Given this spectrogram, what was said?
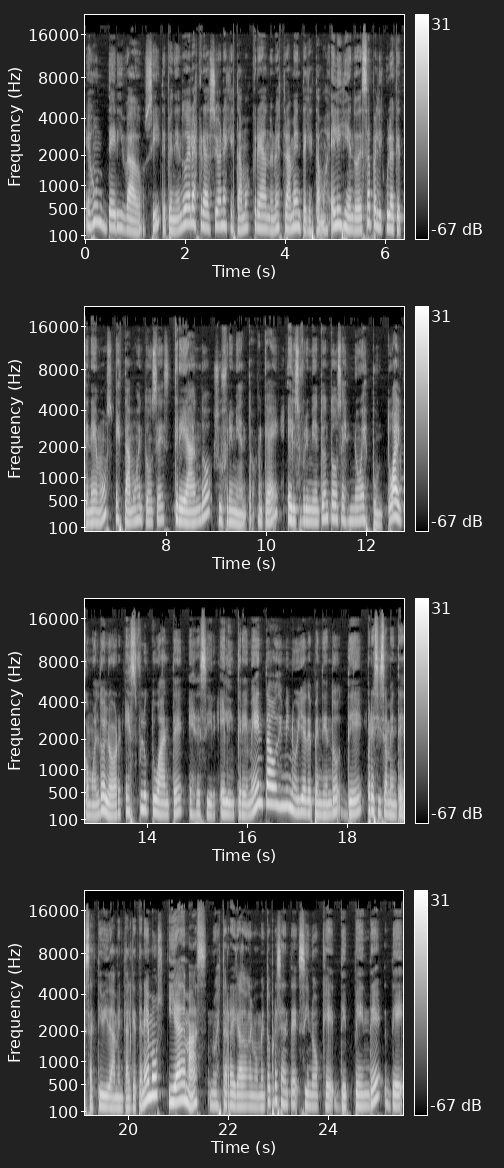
es un derivado, ¿sí? Dependiendo de las creaciones que estamos creando en nuestra mente, que estamos eligiendo de esa película que tenemos, estamos entonces creando sufrimiento. El sufrimiento entonces no es puntual como el dolor, es fluctuante, es decir, él incrementa o disminuye dependiendo de precisamente esa actividad mental que tenemos y además no está arraigado en el momento presente, sino que depende de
